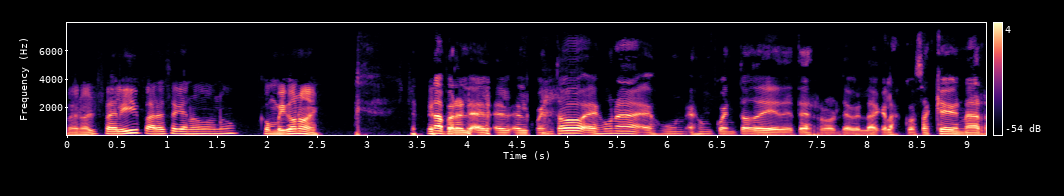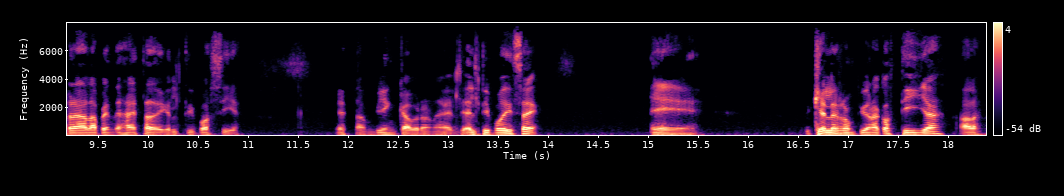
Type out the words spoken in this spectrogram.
Pero el feliz parece que no, no, conmigo no es. No, pero el, el, cuento es una es un, es un cuento de, terror, de verdad, que las cosas que narra la pendeja esta de que el tipo hacía están bien cabronas. El, tipo dice eh, que le rompió una costilla a la,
